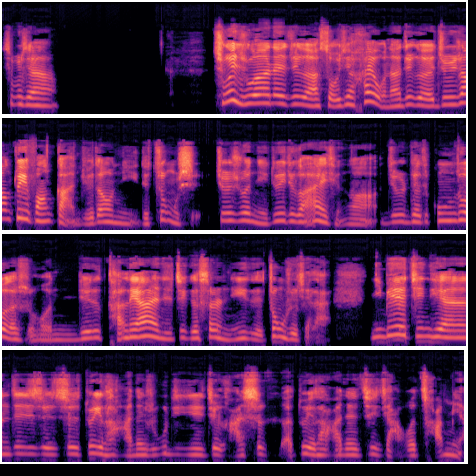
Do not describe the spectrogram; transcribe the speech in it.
是不是？所以说呢，这个首先还有呢，这个就是让对方感觉到你的重视，就是说你对这个爱情啊，就是在工作的时候，你这谈恋爱的这个事儿，你得重视起来。你别今天这是是对他的如饥这个还是可对他的这家伙缠绵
